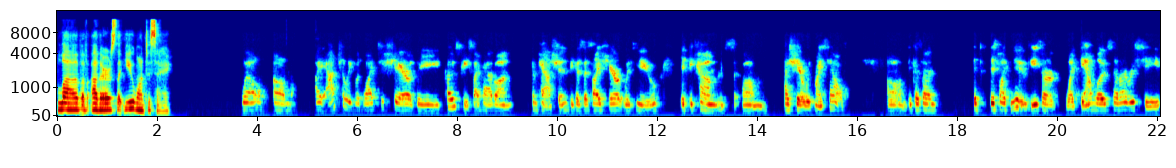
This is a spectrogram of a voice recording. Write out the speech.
love of others that you want to say? Well um, i actually would like to share the post piece i have on compassion because as i share it with you it becomes um, I share with myself um, because I'm it's it's like new. These are like downloads that I receive.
